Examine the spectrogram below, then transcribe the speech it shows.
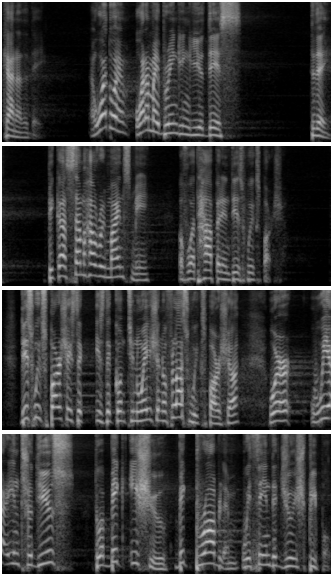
Canada Day. And what, do I, what am I bringing you this today? Because somehow reminds me of what happened in this week's Parsha. This week's Parsha is the, is the continuation of last week's Parsha, where we are introduced to a big issue, big problem within the Jewish people.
